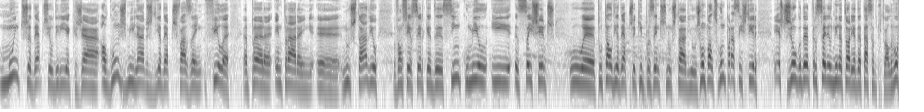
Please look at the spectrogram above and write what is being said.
muitos adeptos, eu diria que já alguns milhares de adeptos fazem fila eh, para entrarem eh, no estádio. Vão ser cerca de 5.600 o total de adeptos aqui presentes no estádio João Paulo II para assistir este jogo da terceira eliminatória da Taça de Portugal. Eu vou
